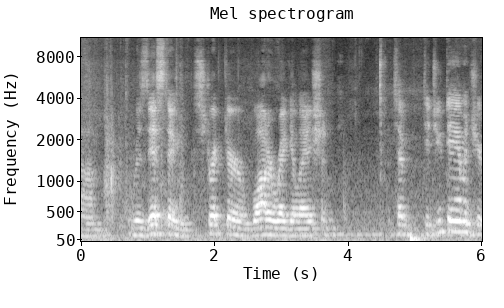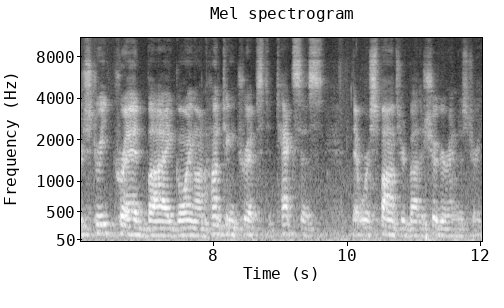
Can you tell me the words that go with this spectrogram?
um, resisting stricter water regulation. So did you damage your street cred by going on hunting trips to Texas that were sponsored by the sugar industry?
